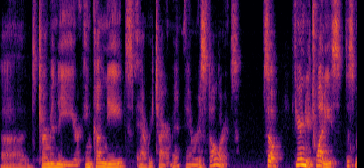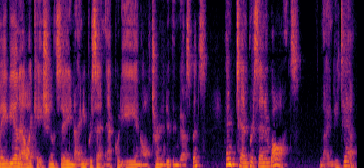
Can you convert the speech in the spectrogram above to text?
Uh, determine the, your income needs at retirement and risk tolerance. So, if you're in your 20s, this may be an allocation of, say, 90% in equity and alternative investments and 10% in bonds, 90 10.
